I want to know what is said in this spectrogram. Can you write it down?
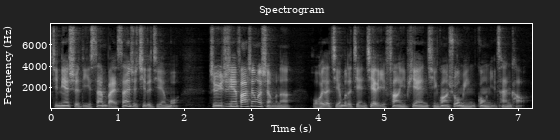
今天是第三百三十期的节目。至于之前发生了什么呢？我会在节目的简介里放一篇情况说明，供你参考。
